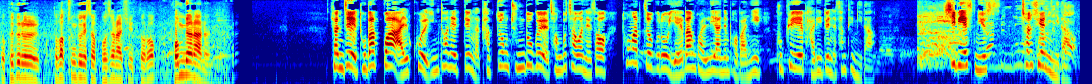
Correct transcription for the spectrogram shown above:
또 그들을 도박 중독에서 벗어날 수 있도록 권면하는 현재 도박과 알코올, 인터넷 등 각종 중독을 정부 차원에서 통합적으로 예방 관리하는 법안이 국회에 발의된 상태입니다. CBS 뉴스 천수연입니다.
